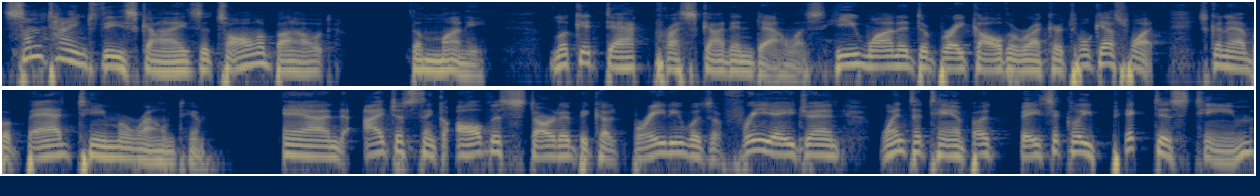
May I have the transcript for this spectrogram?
Sometimes these guys, it's all about the money. Look at Dak Prescott in Dallas. He wanted to break all the records. Well, guess what? He's going to have a bad team around him. And I just think all this started because Brady was a free agent, went to Tampa, basically picked his team.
